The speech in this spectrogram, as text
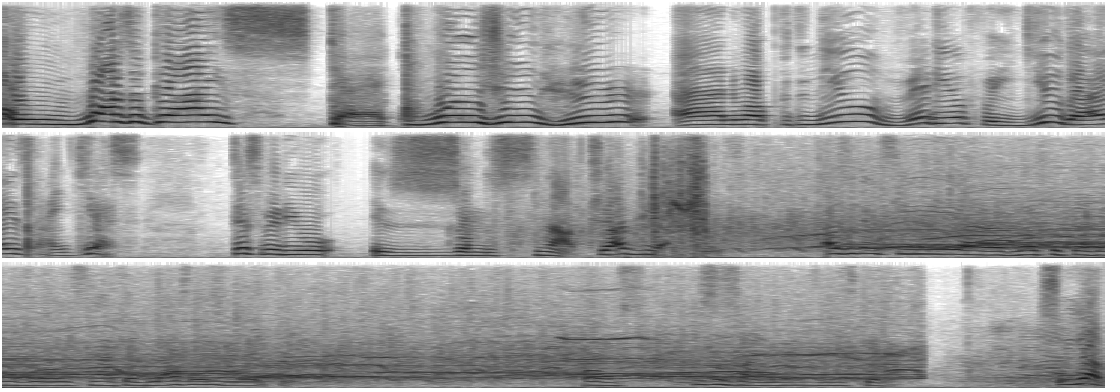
Oh, what is up, guys? Tech Vision here, and I'm up with a new video for you guys. And yes, this video is on the Snapchat glasses. As you can see, I have not picked up one of those Snapchat glasses right here. Oh, this is I'm just kidding. So, yep,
